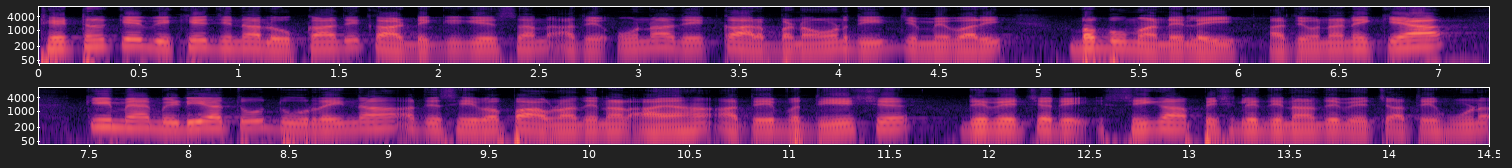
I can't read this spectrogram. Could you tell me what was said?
ਠੇਠਰ ਕੇ ਵਿਖੇ ਜਿਨ੍ਹਾਂ ਲੋਕਾਂ ਦੇ ਘਰ ਡਿੱਗ ਗਏ ਸਨ ਅਤੇ ਉਹਨਾਂ ਦੇ ਘਰ ਬਣਾਉਣ ਦੀ ਜ਼ਿੰਮੇਵਾਰੀ ਬੱਬੂ ਮਾਨ ਨੇ ਲਈ ਅਤੇ ਉਹਨਾਂ ਨੇ ਕਿਹਾ ਕਿ ਮੈਂ ਮੀਡੀਆ ਤੋਂ ਦੂਰ ਰਹਿਣਾ ਅਤੇ ਸੇਵਾ ਭਾਵਨਾ ਦੇ ਨਾਲ ਆਇਆ ਹਾਂ ਅਤੇ ਵਿਦੇਸ਼ ਦੇ ਵਿੱਚ ਰਹਿ- ਸੀਗਾ ਪਿਛਲੇ ਦਿਨਾਂ ਦੇ ਵਿੱਚ ਅਤੇ ਹੁਣ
